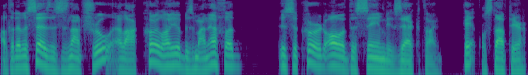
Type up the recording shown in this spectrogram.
Al Rebbe says this is not true. This occurred all at the same exact time. Okay, we'll stop here.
